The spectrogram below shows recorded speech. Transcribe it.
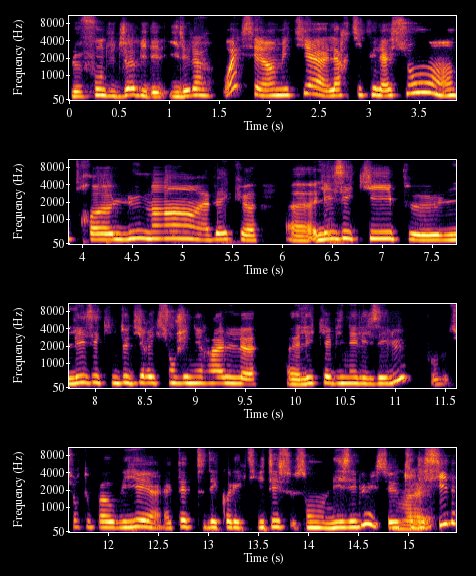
le fond du job, il est, il est là. Ouais, c'est un métier à l'articulation entre l'humain avec euh, les équipes, euh, les équipes de direction générale, les cabinets, les élus. Faut surtout pas oublier, à la tête des collectivités, ce sont les élus et ceux qui décident.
